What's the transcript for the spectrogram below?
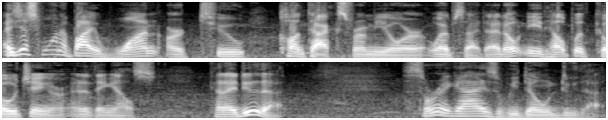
I just want to buy one or two contacts from your website. I don't need help with coaching or anything else. Can I do that? Sorry guys, we don't do that.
